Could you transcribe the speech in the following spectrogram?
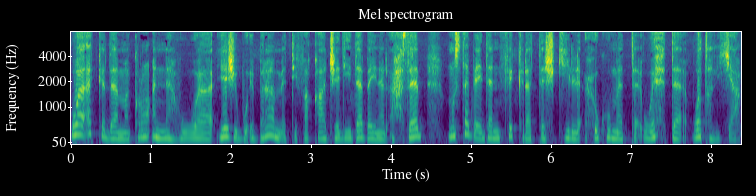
وأكد ماكرون أنه يجب إبرام اتفاقات جديدة بين الأحزاب مستبعدا فكرة تشكيل حكومة وحدة وطنية.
